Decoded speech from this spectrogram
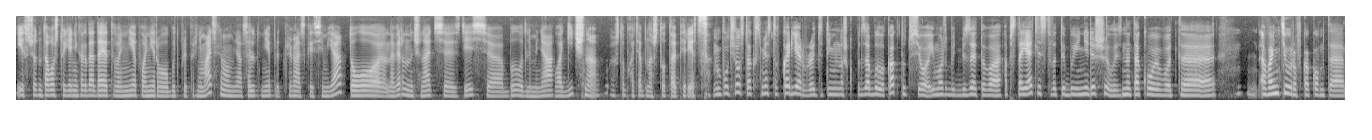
И с учетом того, что я никогда до этого не планировала быть предпринимателем, у меня абсолютно не предпринимательская семья, то, наверное, начинать здесь э, было для меня логично, чтобы хотя бы на что-то опереться. Ну, получилось так с места в карьеру, вроде ты немножко подзабыла, как тут все, и, может быть, без этого обстоятельства ты бы и не решилась на такую вот э, авантюру в каком-то...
